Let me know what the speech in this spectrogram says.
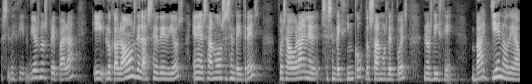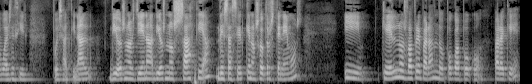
Es decir, Dios nos prepara y lo que hablábamos de la sed de Dios en el Salmo 63, pues ahora en el 65, dos salmos después, nos dice, va lleno de agua, es decir, pues al final Dios nos llena, Dios nos sacia de esa sed que nosotros tenemos y que Él nos va preparando poco a poco para que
